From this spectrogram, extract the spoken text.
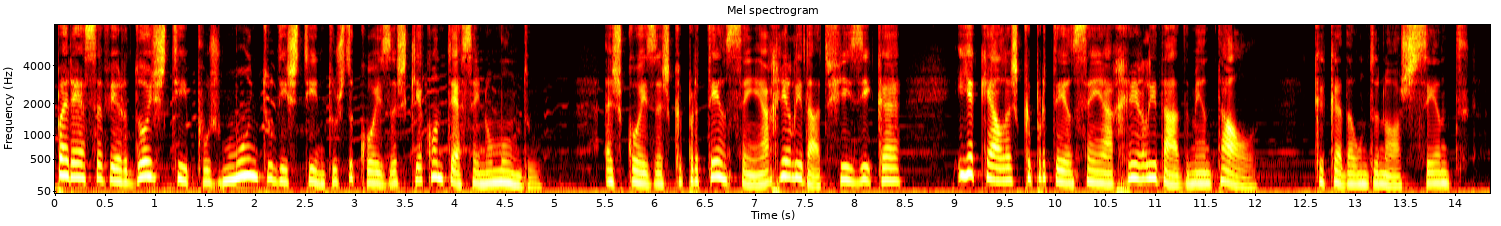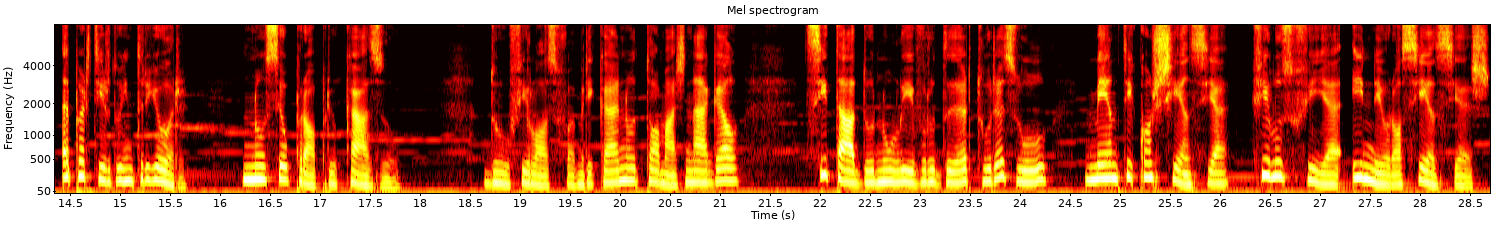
parece haver dois tipos muito distintos de coisas que acontecem no mundo: as coisas que pertencem à realidade física e aquelas que pertencem à realidade mental, que cada um de nós sente a partir do interior, no seu próprio caso. Do filósofo americano Thomas Nagel, citado no livro de Arthur Azul, Mente e Consciência, Filosofia e Neurociências,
